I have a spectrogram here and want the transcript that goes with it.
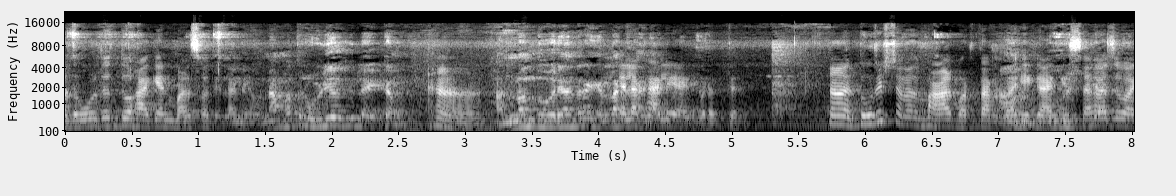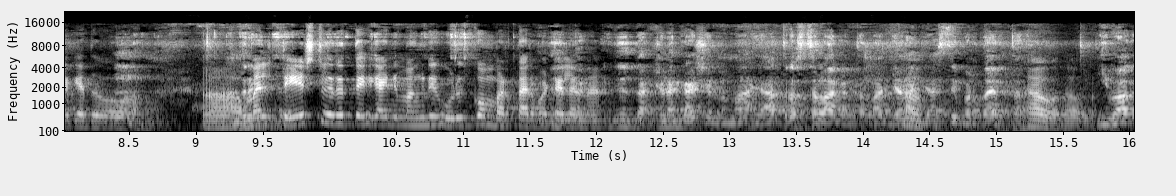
ಅದು ಉಳಿದದ್ದು ಹಾಗೇನು ಬಳಸೋದಿಲ್ಲ ನೀವು. ನಮ್ಮ ಹತ್ರ ಉಳಿಯೋದಿಲ್ಲ ಐಟಮ್ ಹನ್ನೊಂದುವರೆ ಅಂದ್ರೆ ಎಲ್ಲ ಖಾಲಿ. ಆಗಿಬಿಡುತ್ತೆ. ಹಾಂ ಟೂರಿಸ್ಟ್ ಅನ್ನೋದು ಭಾಳ ಬರ್ತಾರಲ್ಲ ಹೀಗಾಗಿ ಸಹಜವಾಗಿ ಅದು ಆಮೇಲೆ ಟೇಸ್ಟ್ ಇರುತ್ತೆ ಹೀಗಾಗಿ ನಿಮ್ಮ ಅಂಗಡಿ ಹುಡುಕೊಂಡ್ ಬರ್ತಾರೆ ಹೋಟೆಲನ್ನ ಇದು ದಕ್ಷಿಣ ಕಾಶಿ ನಮ್ಮ ಯಾತ್ರಾ ಸ್ಥಳ ಆಗತ್ತಲ್ಲ ಜನ ಜಾಸ್ತಿ ಬರ್ತಾ ಇರ್ತಾರೆ. ಹೌದು ಹೌದು. ಇವಾಗ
